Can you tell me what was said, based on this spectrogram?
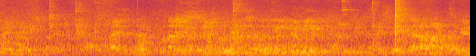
ರಾಜ್ಯದಲ್ಲೂ ಕೂಡ ಇಡೀ ಈ ಥರ ಮಾಡ್ತಾರೆ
